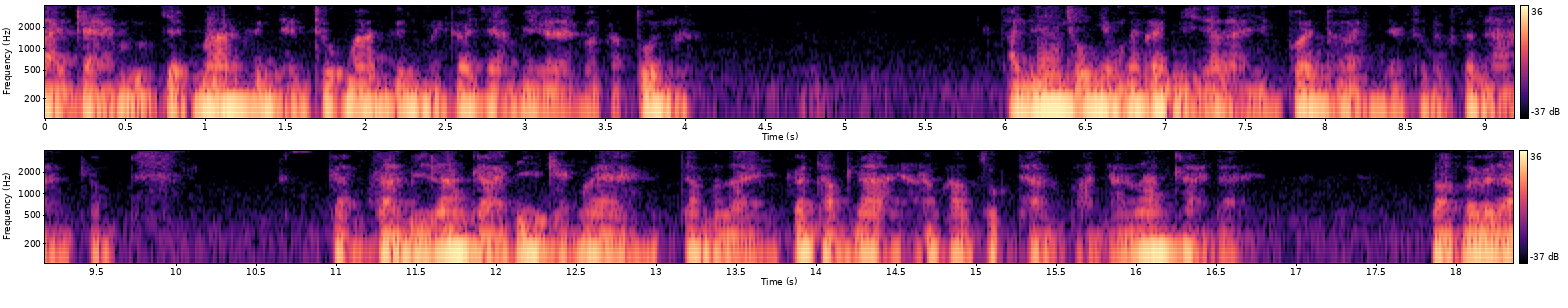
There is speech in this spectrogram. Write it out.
กายแก่เจ็บมากขึ้น เห็นทุกข์มากขึ้น มันก็จะมีอะไรมากระตุ้นตอนนี้ทุกข์ยังไม่ค่อยมีเท่าไหร่ยังเพลิดเพลินยังสนุกสนานกับกับการมีร่างกายที่แข็งแรงทำอะไรก็ทำได้หาความสุขทางผ่านทางร่างกายได้ ต่อไปเวลา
